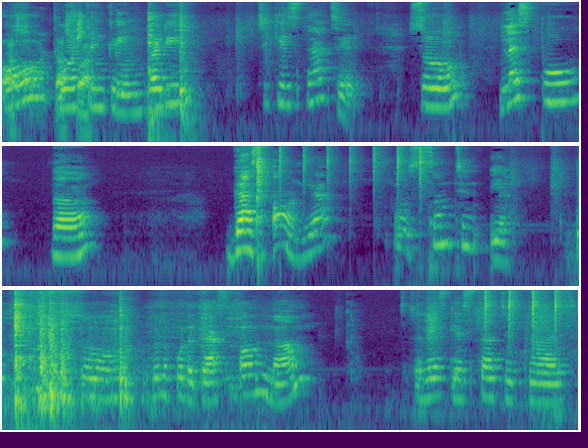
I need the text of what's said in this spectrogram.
all That's- that's washed right. and clean, ready to get started. So let's pull the gas on, yeah? Oh, something, yeah. So we're gonna put the gas on now. So let's get started, guys.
